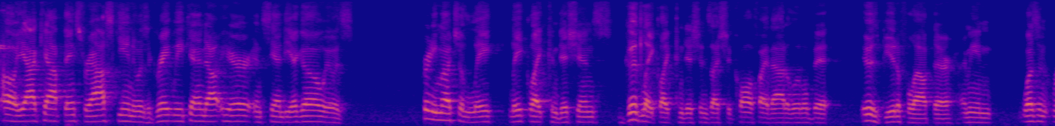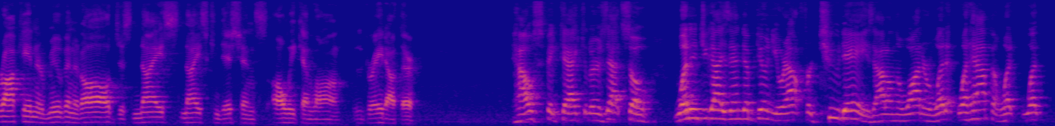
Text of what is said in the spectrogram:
Oh yeah, Cap. Thanks for asking. It was a great weekend out here in San Diego. It was pretty much a lake lake-like conditions, good lake-like conditions. I should qualify that a little bit. It was beautiful out there. I mean, wasn't rocking or moving at all. Just nice, nice conditions all weekend long. It was great out there. How spectacular is that? So, what did you guys end up doing? You were out for two days out on the water. What what happened? What what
